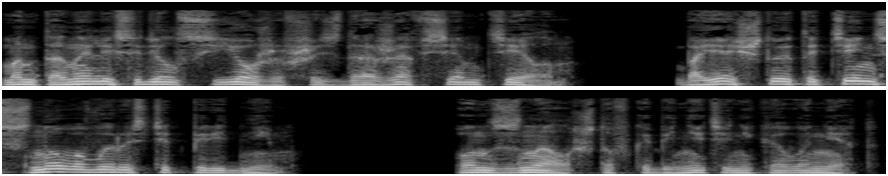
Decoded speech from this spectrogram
Монтанелли сидел съежившись, дрожа всем телом, боясь, что эта тень снова вырастет перед ним. Он знал, что в кабинете никого нет,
